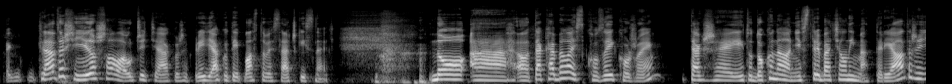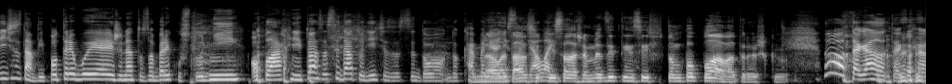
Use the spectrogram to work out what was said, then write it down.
Tak k nám to ešte nedošlo, ale určite akože príde ako tie plastové sáčky snať. No a tá kabela je z kozej kože, takže je to dokonale nevstrebateľný materiál, takže dieťa sa tam vypotrebuje, že na to zoberie ku studni, opláchne to a zase dá to dieťa zase do, do kabely No, ale tam si ďalej. písala, že medzi tým si v tom popláva trošku. No tak áno, tak e,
